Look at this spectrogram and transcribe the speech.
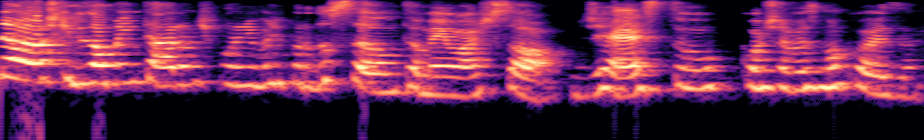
Não, eu acho que eles aumentaram, tipo, o nível de produção também, eu acho só. De resto, continua a mesma coisa.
